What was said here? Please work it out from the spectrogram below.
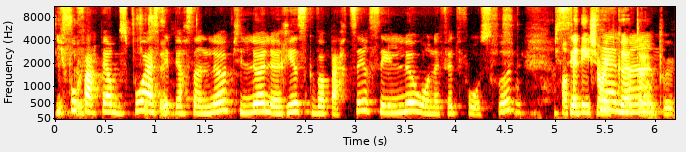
il faut faire perdre du poids à ces personnes-là, puis là, le risque va partir. C'est là où on a fait de fausses routes. On fait des shortcuts un peu.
